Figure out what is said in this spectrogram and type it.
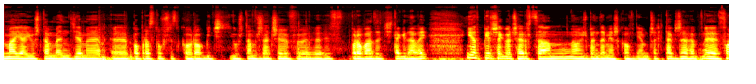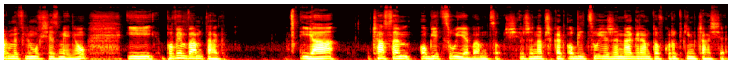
maja już tam będziemy e, po prostu wszystko robić, już tam rzeczy w, wprowadzać i tak dalej. I od 1 czerwca no, już będę mieszkał w Niemczech. Także e, formy filmów się zmienią. I powiem Wam tak, ja czasem obiecuję wam coś, że na przykład obiecuję, że nagram to w krótkim czasie,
